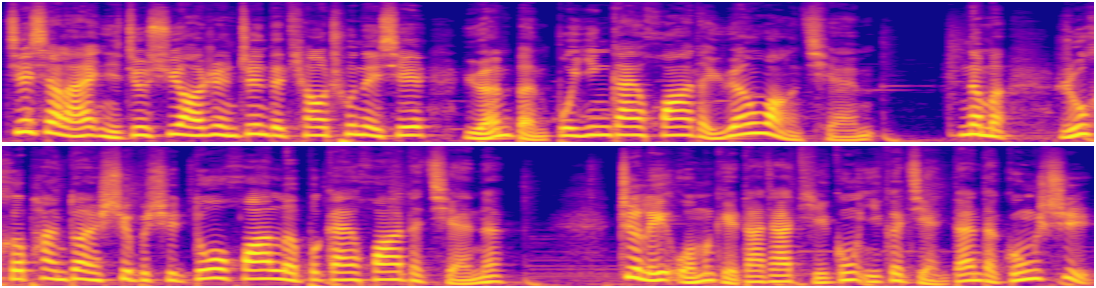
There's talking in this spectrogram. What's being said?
接下来你就需要认真的挑出那些原本不应该花的冤枉钱。那么如何判断是不是多花了不该花的钱呢？这里我们给大家提供一个简单的公式：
